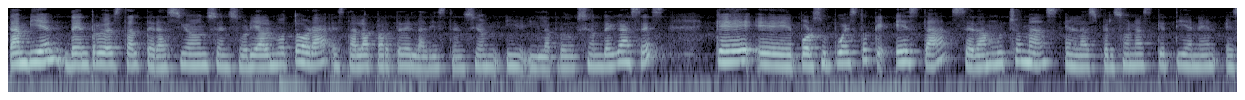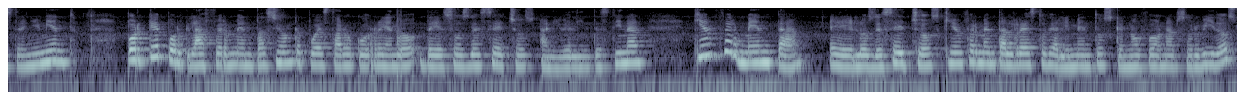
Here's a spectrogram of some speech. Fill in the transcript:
También dentro de esta alteración sensorial motora está la parte de la distensión y, la producción de gases que eh, por supuesto que esta se da mucho más en las personas que tienen estreñimiento. ¿Por qué? Por la fermentación que puede estar ocurriendo de esos desechos a nivel intestinal. ¿Quién fermenta eh, los desechos? ¿Quién fermenta el resto de alimentos que no fueron absorbidos?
